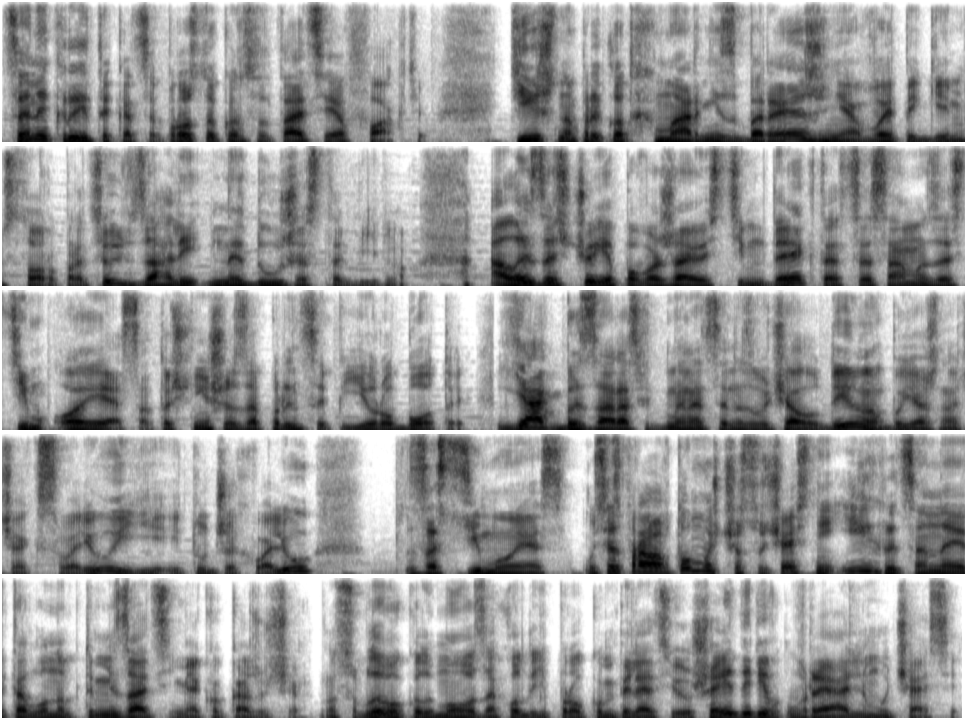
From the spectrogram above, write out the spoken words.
Це не критика, це просто констатація фактів. Ті ж, наприклад, хмарні збереження в Epic Game Store працюють взагалі не дуже стабільно. Але за що я поважаю Steam Deck, та це саме за Steam OS, а точніше за принцип її роботи. Як би зараз від мене це не звучало дивно, бо я ж наче як сварю її і тут же хвалю. За SteamOS. Уся справа в тому, що сучасні ігри це не еталон оптимізації, м'яко кажучи, особливо коли мова заходить про компіляцію шейдерів в реальному часі.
